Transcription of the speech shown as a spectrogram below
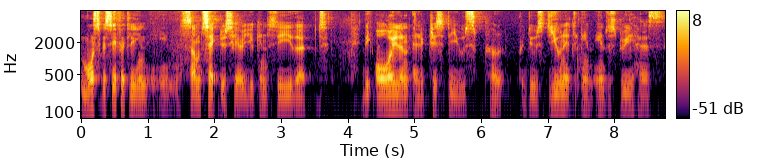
more specifically, in, in, some sectors here, you can see that the oil and electricity use per produced unit in industry has,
